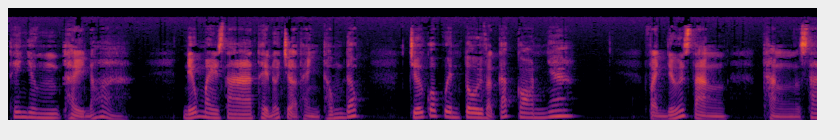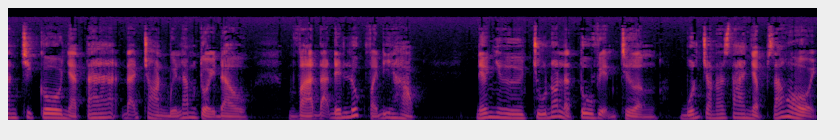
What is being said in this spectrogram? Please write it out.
Thế nhưng thầy nó à, nếu may ra thầy nó trở thành thống đốc, chớ có quên tôi và các con nhá. Phải nhớ rằng thằng Sanchico nhà ta đã tròn 15 tuổi đầu và đã đến lúc phải đi học. Nếu như chú nó là tu viện trưởng, muốn cho nó gia nhập giáo hội.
